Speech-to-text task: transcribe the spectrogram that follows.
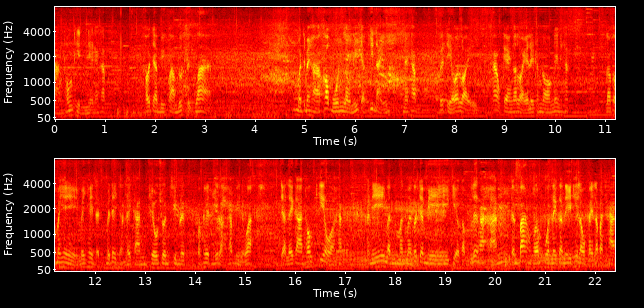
ต่างท้องถิ่นเนี่ยนะครับ เขาจะมีความรู้สึกว่า มันจะไปหาข้อมูลเหล่านี้จากที่ไหนนะครับก๋วยเตี๋ยวอร่อยข้าวแกงอร่อยอะไรทำนองนี้นะครับ เราก็ไม่ใช่ไม่ใช่ไม่ได้จัดรายการเทลชวนชิมอะไรประเภทนี้หรอกครับมีแต่ว่าจัดรายการท่องเที่ยวอะครับอันนี้มันมันมันก็จะมีเกี่ยวกับเรื่องอาหารกันบ้างพอสมควรในกรณีที่เราไปรับประทาน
